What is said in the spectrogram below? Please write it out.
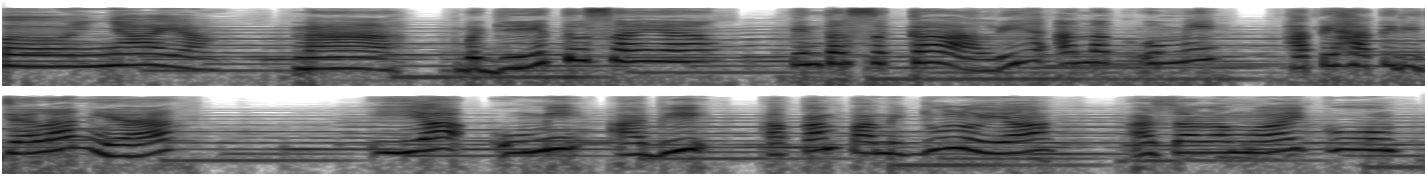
Penyayang. Nah, begitu sayang. Pintar sekali anak Umi. Hati-hati di jalan ya. Iya, Umi, Abi, akan pamit dulu ya. Assalamualaikum.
